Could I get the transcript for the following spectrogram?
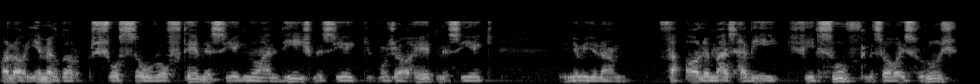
حالا یه مقدار شسته و رفته مثل یک نواندیش مثل یک مجاهد مثل یک نمی‌دونم فعال مذهبی فیلسوف مثل آقای سروش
